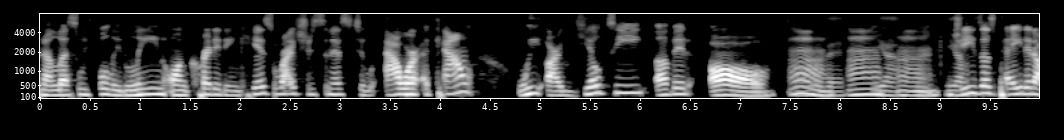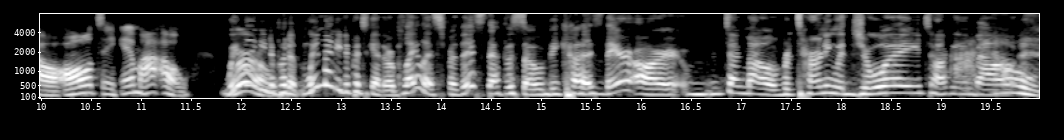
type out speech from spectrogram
And unless we fully lean on crediting his righteousness to our account, we are guilty of it all. Mm, it. mm, Yeah. mm. Yeah. Jesus paid it all. All to him I owe. We might need to put a we might need to put together a playlist for this episode because there are mm, talking about returning with joy, talking about.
